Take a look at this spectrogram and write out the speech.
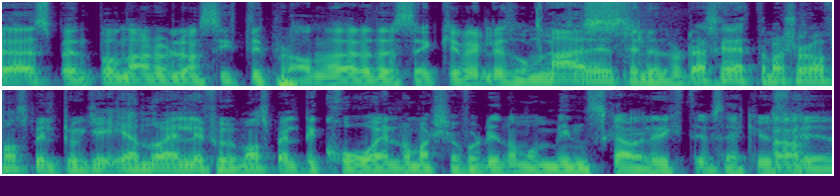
jeg er spent på om det er noe langsiktig plan der. og Det ser ikke veldig sånn ut. Nei, det ser litt rart. Jeg skal rette meg for Han spilte jo ikke i NHL i fjor, men han spilte i KL noen matcher for Dynamo Minsk. er vel riktig, hvis jeg ikke husker Ja,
